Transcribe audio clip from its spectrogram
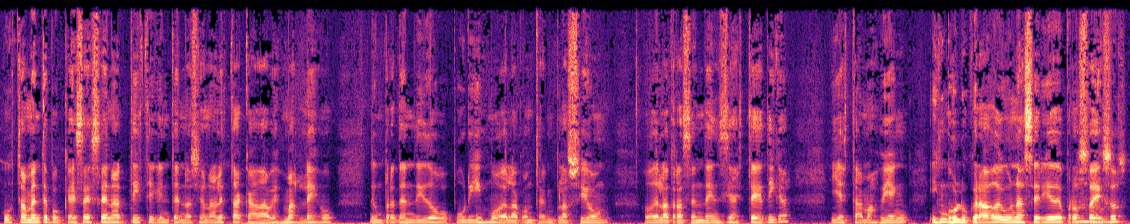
justamente porque esa escena artística internacional está cada vez más lejos de un pretendido purismo de la contemplación o de la trascendencia estética y está más bien involucrado en una serie de procesos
